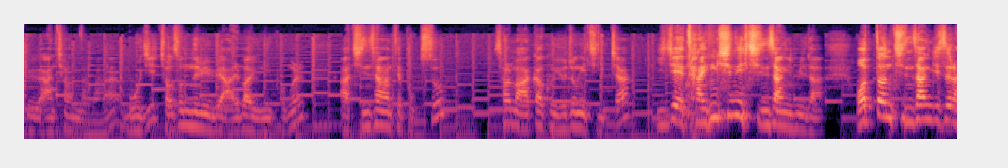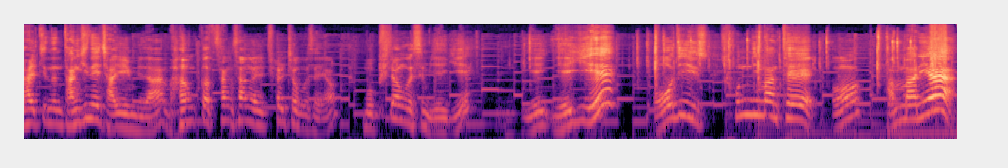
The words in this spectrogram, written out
그 앉혀놨나봐. 뭐지? 저 손님이 왜 알바 유니폼을? 아 진상한테 복수? 설마 아까 그 요정이 진짜? 이제 당신이 진상입니다. 어떤 진상 짓을 할지는 당신의 자유입니다. 마음껏 상상을 펼쳐보세요. 뭐 필요한 거 있으면 얘기해? 얘, 얘기해? 어디 손님한테 어? 반말이야?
